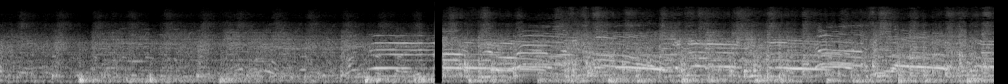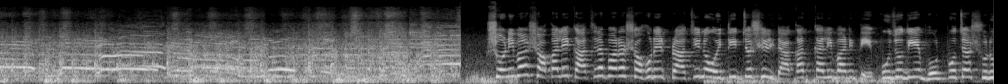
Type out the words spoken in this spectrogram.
Thank you. শনিবার সকালে কাঁচরাপাড়া শহরের প্রাচীন ঐতিহ্যশীল ডাকাত কালীবাড়িতে পুজো দিয়ে ভোট প্রচার শুরু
